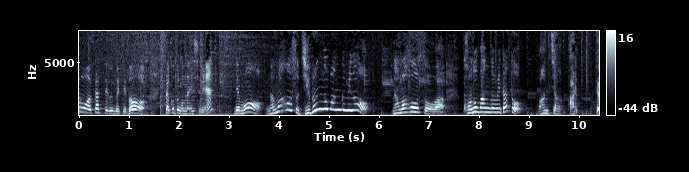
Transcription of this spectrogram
もう分かってるんだけどしたこともないしね。でも生放送自分の番組の生放送はこの番組だとワンチャンあるって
